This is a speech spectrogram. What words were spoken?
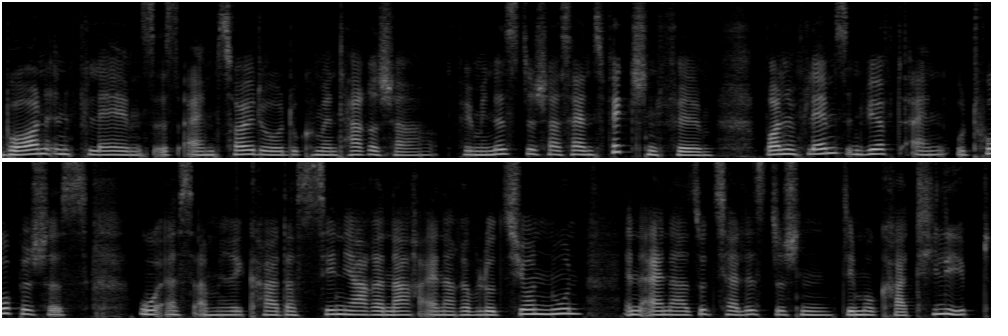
Born in Flames ist ein pseudodokumentarischer, feministischer Science-Fiction-Film. Born in Flames entwirft ein utopisches US-Amerika, das zehn Jahre nach einer Revolution nun in einer sozialistischen Demokratie lebt.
